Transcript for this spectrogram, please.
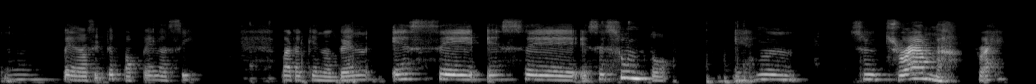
un pedacito de papel así, para que nos den ese, ese, ese asunto, es un, es un drama, right?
